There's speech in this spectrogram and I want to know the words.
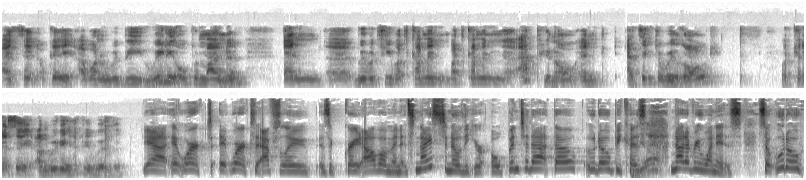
I said, okay, I want to be really open minded, and uh, we will see what's coming what's coming up, you know. And I think the result, what can I say? I'm really happy with it. Yeah, it worked. It works. It absolutely is a great album. And it's nice to know that you're open to that, though, Udo, because Yeah. not everyone is. So, Udo,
